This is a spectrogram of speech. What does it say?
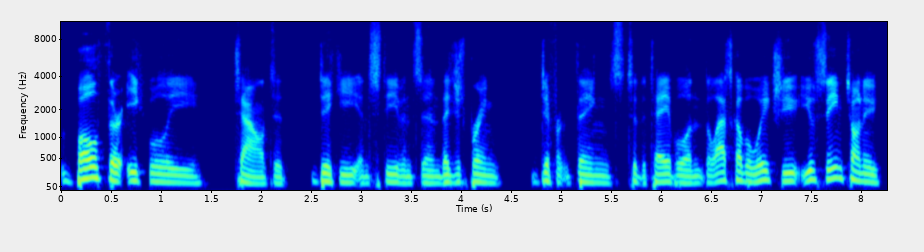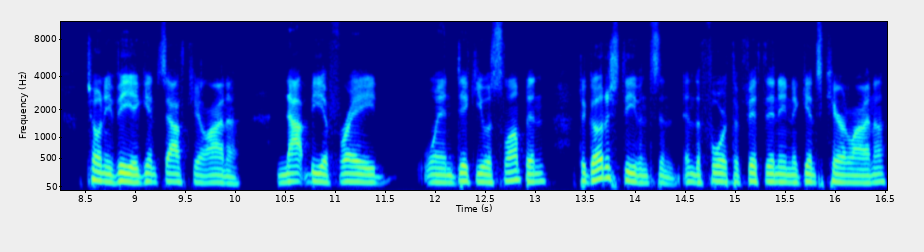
both are equally talented. Dickey and Stephenson. They just bring different things to the table. And the last couple weeks, you you've seen Tony Tony V against South Carolina not be afraid when Dickey was slumping to go to Stephenson in the fourth or fifth inning against Carolina,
